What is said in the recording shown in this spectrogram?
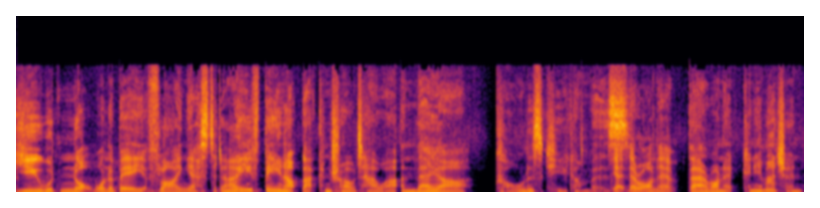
You would not want to be flying yesterday. We've been up that control tower and they are cool as cucumbers. yeah, they're on it. They're on it. Can you imagine?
